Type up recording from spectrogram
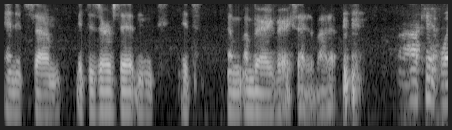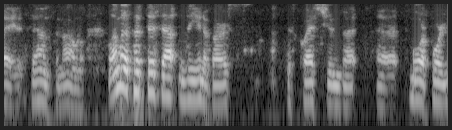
and it's um, it deserves it, and it's I'm, I'm very very excited about it. I can't wait. It sounds phenomenal. Well, I'm going to put this out in the universe, this question, but uh, it's more for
